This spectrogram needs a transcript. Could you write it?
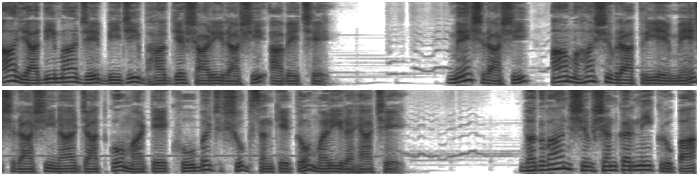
આ યાદીમાં જે બીજી ભાગ્યશાળી રાશિ આવે છે. મેષ રાશિ, આ મહાશિવરાત્રિએ મેષ રાશિના જાતકો માટે ખૂબ જ શુભ સંકેતો મળી રહ્યા છે. ભગવાન શિવશંકરની કૃપા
